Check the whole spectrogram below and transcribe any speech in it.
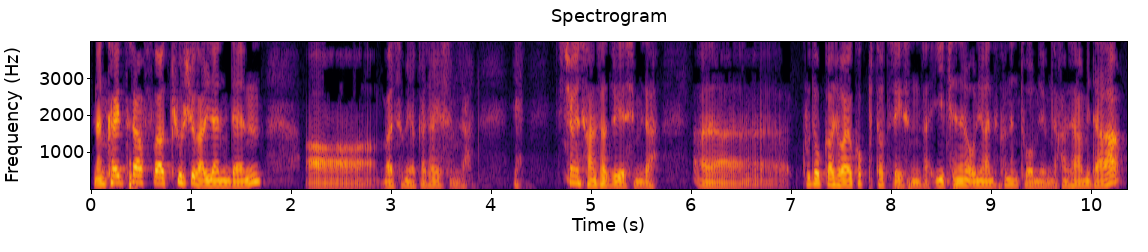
난카이 트라프와 큐슈 관련된 어, 말씀을 여기까지 하겠습니다. 예, 시청해주셔서 감사드리겠습니다. 아, 구독과 좋아요 꼭 부탁드리겠습니다. 이 채널을 운영하는 데큰 도움 됩니다. 감사합니다.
